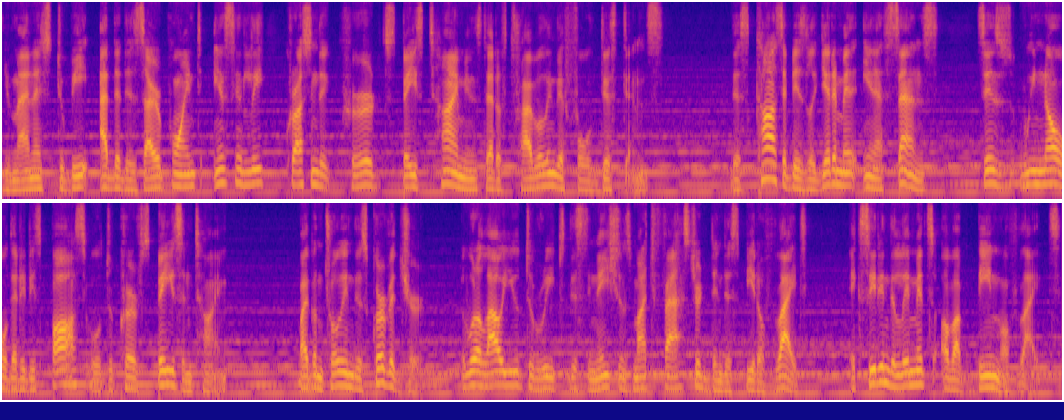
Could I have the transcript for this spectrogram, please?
You manage to be at the desired point instantly, crossing the curved space-time instead of traveling the full distance. This concept is legitimate in a sense, since we know that it is possible to curve space and time. By controlling this curvature, it will allow you to reach destinations much faster than the speed of light, exceeding the limits of a beam of light.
